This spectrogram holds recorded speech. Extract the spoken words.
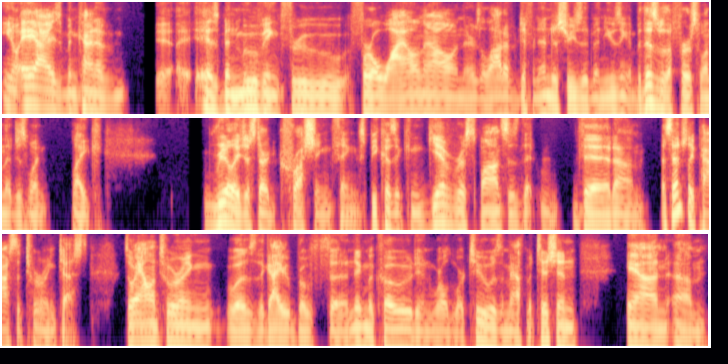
You know, AI has been kind of uh, has been moving through for a while now, and there's a lot of different industries that have been using it. But this was the first one that just went like really just started crushing things because it can give responses that that um, essentially pass the Turing test. So Alan Turing was the guy who broke the Enigma code in World War II, was a mathematician, and um,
